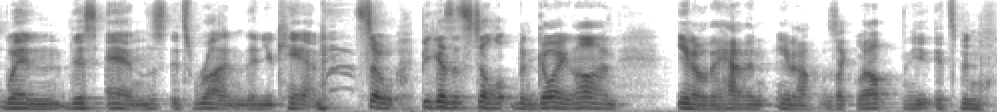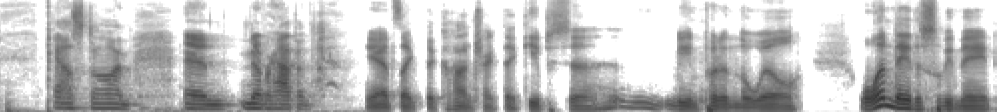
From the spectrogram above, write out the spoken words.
when this ends, it's run, then you can. so because it's still been going on, you know, they haven't. You know, it's like, well, it's been passed on and never happened. Yeah, it's like the contract that keeps uh, being put in the will. One day this will be made.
